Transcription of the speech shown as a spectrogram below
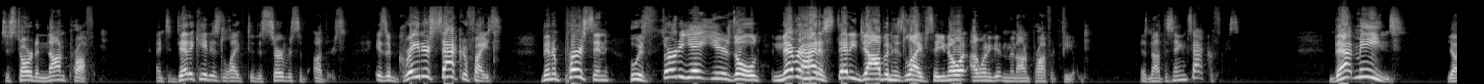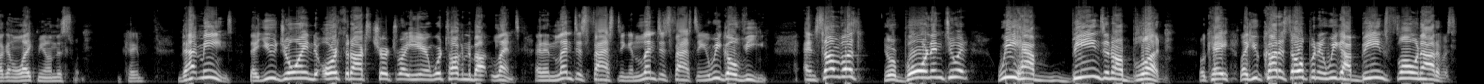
to start a nonprofit and to dedicate his life to the service of others is a greater sacrifice than a person who is 38 years old, never had a steady job in his life, say, you know what, I want to get in the nonprofit field. It's not the same sacrifice. That means, y'all gonna like me on this one, okay? That means that you joined the Orthodox Church right here, and we're talking about Lent, and then Lent is fasting, and Lent is fasting, and we go vegan. And some of us who are born into it, we have beans in our blood, okay? Like you cut us open and we got beans flowing out of us.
